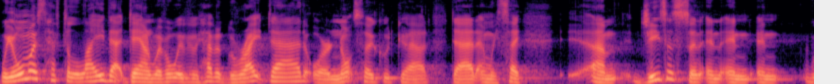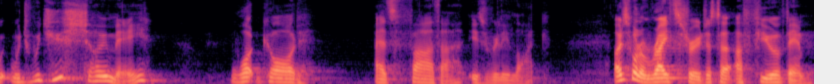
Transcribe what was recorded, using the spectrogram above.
we almost have to lay that down, whether we have a great dad or a not so good dad, and we say, um, Jesus, and, and, and, and would, would you show me what God as Father is really like? I just want to race through just a, a few of them.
